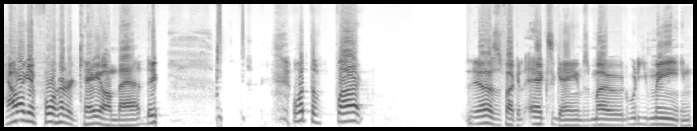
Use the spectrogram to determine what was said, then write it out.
How'd I get 400k on that, dude? what the fuck? That was fucking X Games mode. What do you mean?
